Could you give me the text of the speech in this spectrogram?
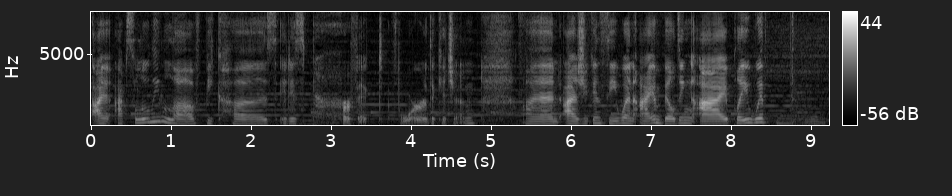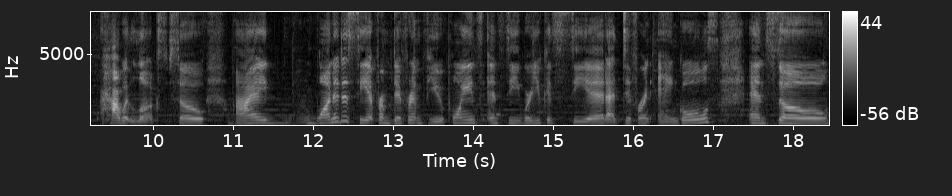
I absolutely love because it is perfect for the kitchen. And as you can see, when I am building, I play with how it looks. So I wanted to see it from different viewpoints and see where you could see it at different angles. And so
